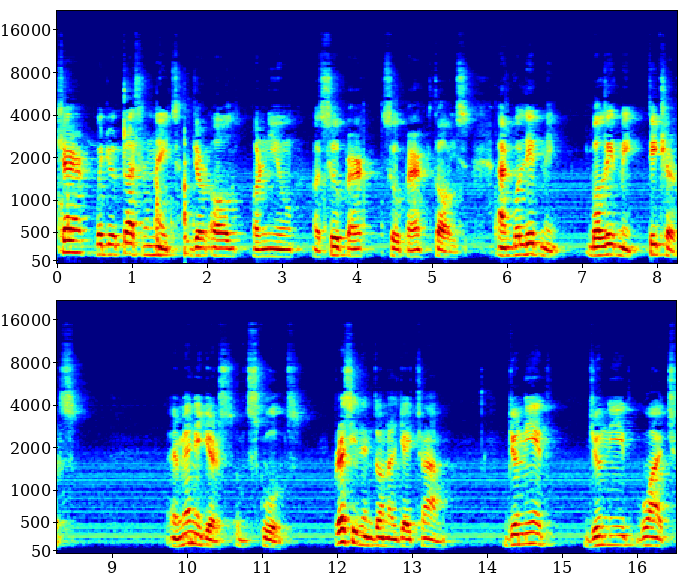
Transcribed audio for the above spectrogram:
share with your classroom mates your old or new or super super toys. And believe me believe me teachers and managers of schools president donald j. Trump you need you need watch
